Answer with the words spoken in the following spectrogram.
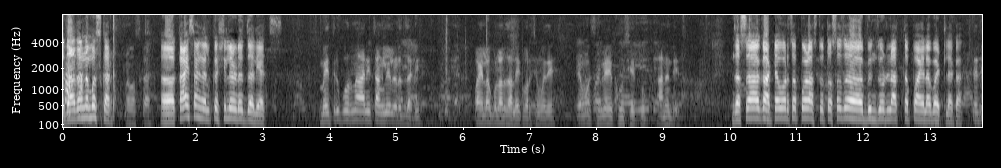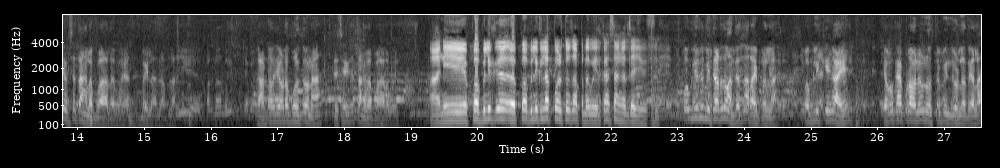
दादा नमस्कार. नमस्कार. अ, काय सांगाल कशी लढत झाली आज? मैत्रीपूर्ण आणि चांगली लढत झाली. पहिला गुलाल झाला एक वर्षामध्ये. त्यामुळे सगळे खुश आहेत खूप आनंद आहेत. जसा घाटावरचा पळ असतो तसाच अ, बिनजोडला आत्ता पाहायला भेटला का? त्याच्यापेक्षा चांगला पळाला बैल- बैल आज आपला. घाटावर जेवढा पळतो ना त्याच्यापेक्षा चांगला पळाला बैल. आणि पब्लिक पब्लिकला पळतोच आपला बैल. काय सांगाल त्याच्याविषयी? पब्लिक बिताडच म्हणतात ना रायफलला. पब्लिक किंग आहे. त्यामुळे काय प्रॉब्लेम नसतो बिनजोडला त्याला.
